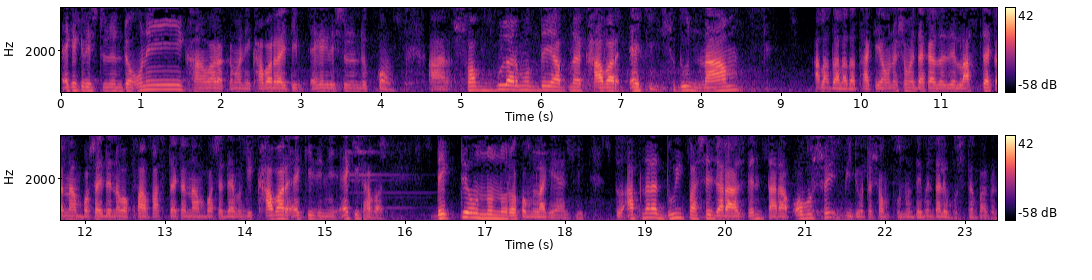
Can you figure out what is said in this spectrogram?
এক এক রেস্টুরেন্টে অনেক খাবার মানে খাবার আইটেম এক এক রেস্টুরেন্টে কম। আর সবগুলার মধ্যে আপনার খাবার একই, শুধু নাম আলাদা আলাদা থাকে। অনেক সময় দেখা যায় যে লাস্টে একটা নাম বসাই দেয় না বা ফার্স্টে একটা নাম বসাই দেয় এবং কি খাবার একই জিনিস, একই খাবার। দেখতে অন্য অন্য রকম লাগে আর কি। তো আপনারা দুই পাশে যারা আসবেন, তারা অবশ্যই ভিডিওটা সম্পূর্ণ দেখবেন, তাহলে বুঝতে পারবেন।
